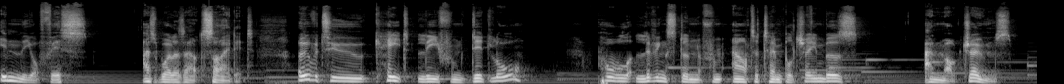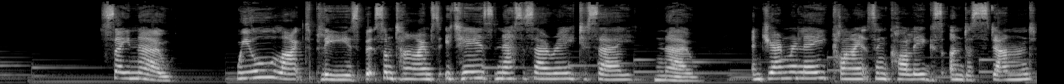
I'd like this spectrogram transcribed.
in the office as well as outside it. Over to Kate Lee from Didlaw, Paul Livingston from Outer Temple Chambers, and Mark Jones. Say no. We all like to please, but sometimes it is necessary to say no. And generally, clients and colleagues understand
